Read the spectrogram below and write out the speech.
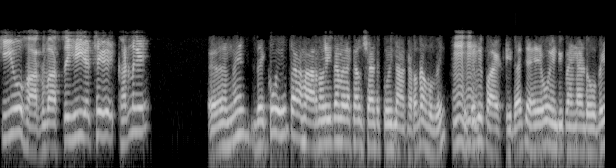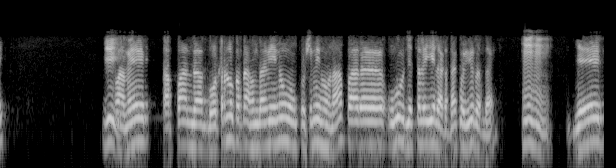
ਕੀ ਉਹ ਹਾਰਨ ਵਾਸਤੇ ਹੀ ਇੱਥੇ ਖੜਨਗੇ? ਨਹੀਂ ਦੇਖੋ ਇਹ ਤਾਂ ਹਾਰਨ ਲਈ ਤਾਂ ਮੇਰਾ ਖਿਆਲ ਸ਼ਾਇਦ ਕੋਈ ਨਾ ਖੜਦਾ ਹੋਵੇ ਕਿਸੇ ਵੀ ਪਾਰਟੀ ਦਾ ਚਾਹੇ ਉਹ ਇੰਡੀਪੈਂਡੈਂਟ ਹੋਵੇ। ਜੀ। ਭਾਵੇਂ ਆਪਾਂ ਵੋਟਰ ਨੂੰ ਪਤਾ ਹੁੰਦਾ ਵੀ ਇਹਨੂੰ ਕੁਝ ਨਹੀਂ ਹੋਣਾ ਪਰ ਉਹ ਜਿੱਤ ਲਈ ਇਹ ਲੜਦਾ ਕੋਈ ਵੀ ਬੰਦਾ। ਹੂੰ ਹੂੰ। ਜੇ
